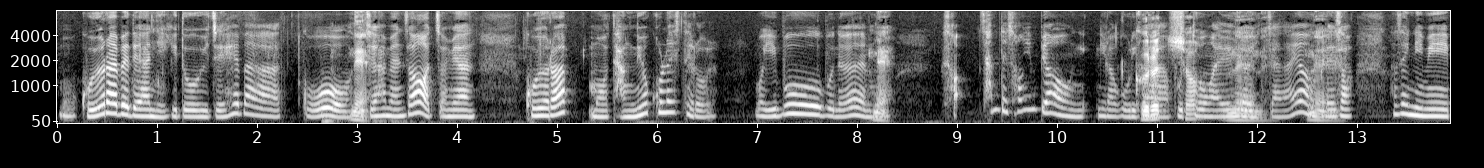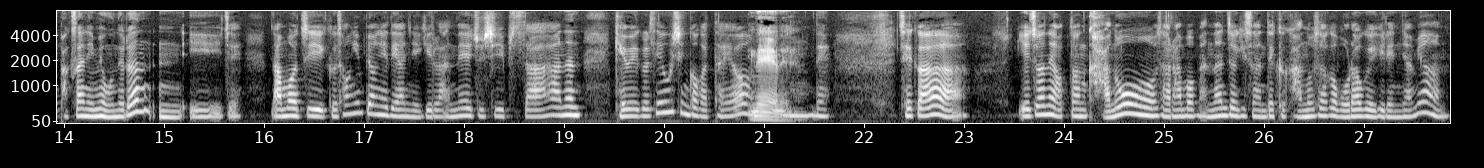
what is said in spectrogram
뭐 고혈압에 대한 얘기도 이제 해봤고 네. 이제 하면서 어쩌면 고혈압, 뭐 당뇨, 콜레스테롤 뭐 이 부분은 뭐 네. 서, 3대 성인병이라고 우리가 그렇죠. 보통 알려 네네. 있잖아요. 네네. 그래서 선생님이 박사님이 오늘은 음, 이 이제 나머지 그 성인병에 대한 얘기를 안내해 주십사 하는 계획을 세우신 것 같아요. 네네. 음, 네. 제가 예전에 어떤 간호사를 한번 만난 적이 있었는데 그 간호사가 뭐라고 얘기를 했냐면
